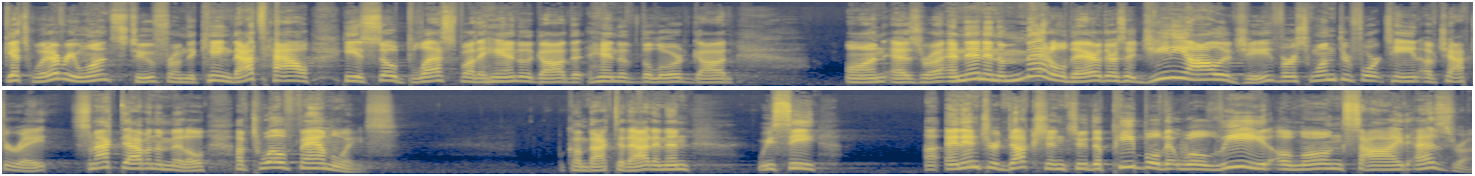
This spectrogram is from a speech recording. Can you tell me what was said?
gets whatever he wants to from the king. That's how he is so blessed by the hand of the God, the hand of the Lord God on Ezra. And then in the middle there, there's a genealogy, verse 1 through 14 of chapter 8, smack dab in the middle, of 12 families. We'll come back to that. And then we see uh, an introduction to the people that will lead alongside Ezra.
